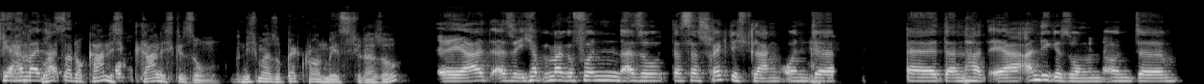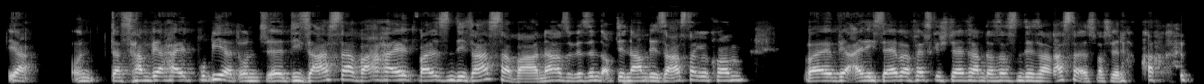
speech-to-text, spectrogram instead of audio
wir haben halt Du hast da doch gar nicht, gar nicht gesungen. Nicht mal so Background-mäßig oder so. Äh, Ja, also ich habe immer gefunden, also dass das schrecklich klang und äh, äh, dann hat er Andi gesungen und äh, ja und das haben wir halt probiert und äh, Disaster war halt, weil es ein Desaster war. Ne? Also wir sind auf den Namen Desaster gekommen, weil wir eigentlich selber festgestellt haben, dass das ein Desaster ist, was wir da machen.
